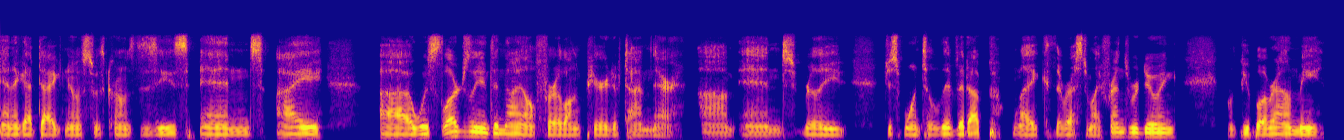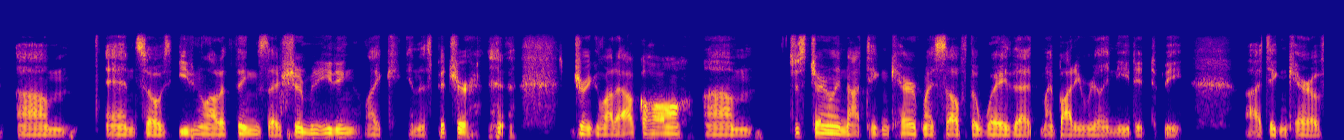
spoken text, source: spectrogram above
and I got diagnosed with Crohn's disease, and I uh, was largely in denial for a long period of time there, um, and really just want to live it up like the rest of my friends were doing, with people around me. Um, and so I was eating a lot of things that I shouldn't have been eating, like in this picture, drinking a lot of alcohol, um, just generally not taking care of myself the way that my body really needed to be uh, taken care of.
